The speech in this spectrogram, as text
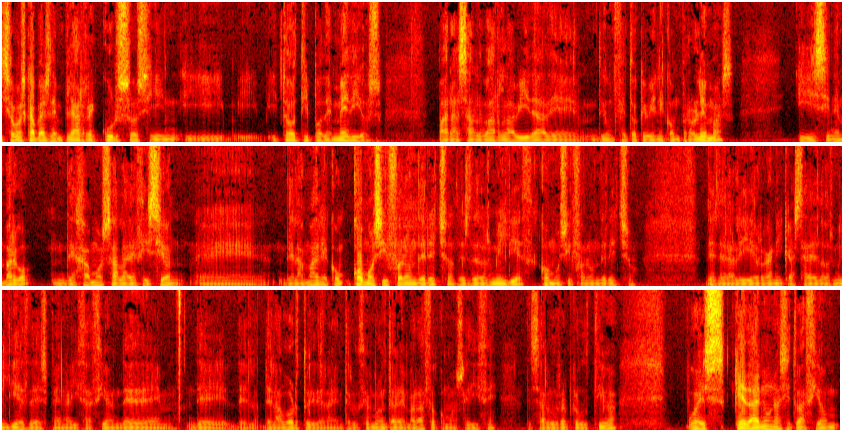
somos capaces de emplear recursos y todo tipo de medios para salvar la vida de, un feto que viene con problemas y sin embargo dejamos a la decisión eh, de la madre como, si fuera un derecho desde 2010, como si fuera un derecho desde la ley orgánica hasta de 2010 de despenalización del aborto y de la interrupción voluntaria del embarazo, como se dice, de salud reproductiva, pues queda en una situación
